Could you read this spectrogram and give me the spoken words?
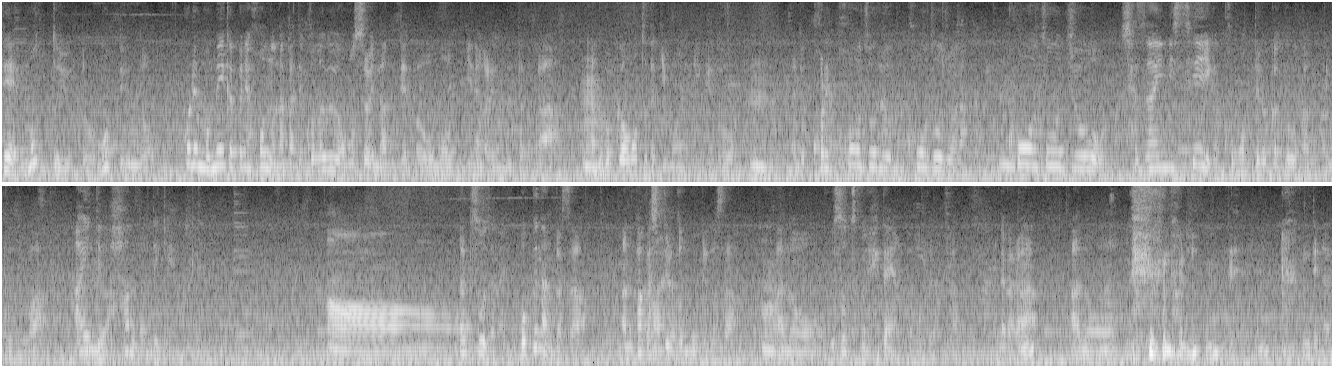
でもっと言うともっと言うと、うんこれも明確に本の中でこの部分面白いなってやっぱ思いながら読んでたのが、うん。あの僕が思ってた疑問やねんけどうん。これ構造上構造上な、うん。構造上謝罪に誠意がこもってるかどうかっていうことは相手は判断できへんわけ、あだってそうじゃない？僕なんかさあのパカ知ってると思うけどさ、はいはい。うん。あの嘘つくの下手やんか僕なんか。だから、うん。あの、うん。何？うん？ってうん？って何？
